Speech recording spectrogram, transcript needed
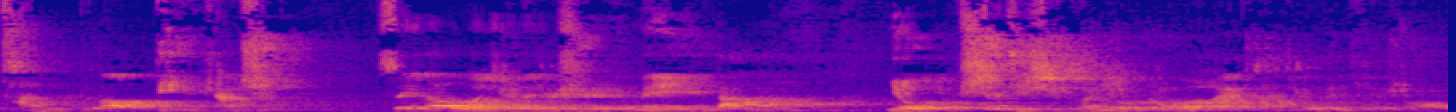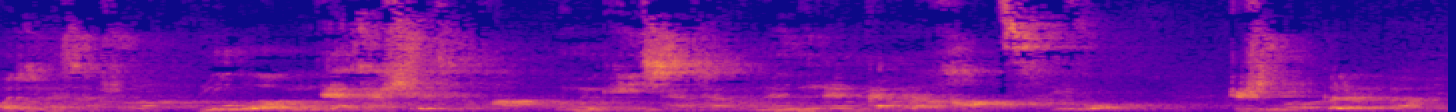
谈不到点上去。所以呢，我觉得就是每当有设计师朋友跟我来谈这个问题的时候，我就会想说，如果我们在谈设计的话，我们可以想想，我们应该搬个好财货。这是我个人的观点，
